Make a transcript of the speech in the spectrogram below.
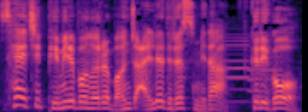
새 집 비밀번호를 먼저 알려드렸습니다. 그리고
